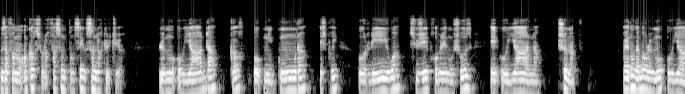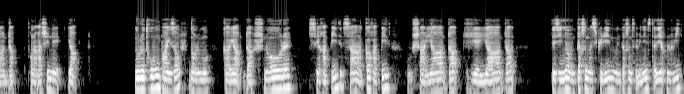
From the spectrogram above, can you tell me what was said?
nous informant encore sur leur façon de penser au sein de leur culture. Le mot oyada, corps, onigunra, esprit, oriwa, sujet, problème ou chose, et oyana, chemin. Regardons d'abord le mot oyada, dont la racine est yad. Nous le trouvons par exemple dans le mot kayada shnore, c'est rapide, ça a un corps rapide, ou shayada, jeyada, désignant une personne masculine ou une personne féminine, c'est-à-dire lui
